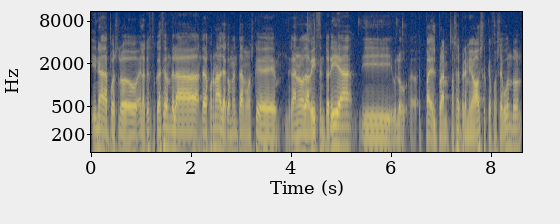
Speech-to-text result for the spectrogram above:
y nada, pues lo, en la clasificación de la, de la jornada ya comentamos que ganó David en teoría y lo- el, pasa el premio a Oscar, que fue segundo.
